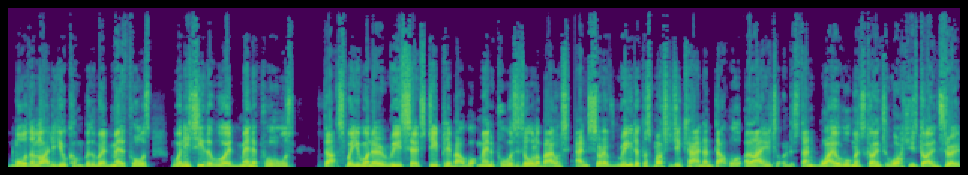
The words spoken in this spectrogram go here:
more than likely you'll come up with the word menopause. When you see the word menopause, that's where you want to research deeply about what menopause is all about and sort of read up as much as you can. And that will allow you to understand why a woman's going through what she's going through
